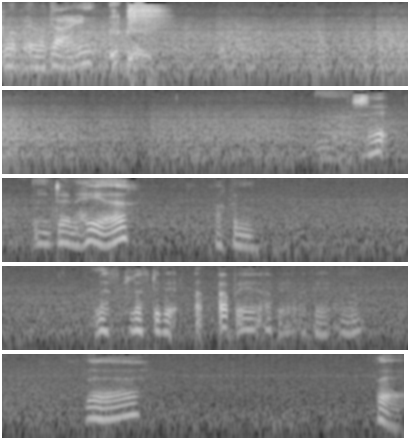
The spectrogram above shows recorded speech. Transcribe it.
Go up here again. That's it. And then here, I can left, left a bit, up, up here, up here, up here. There. There.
